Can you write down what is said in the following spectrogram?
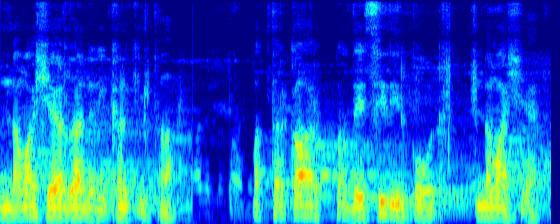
ਨਵਾਂ ਸ਼ਹਿਰ ਦਾ ਨਿਰੀਖਣ ਕੀਤਾ। ਪੱਤਰਕਾਰ ਪਰਦੇਸੀ ਦੀ ਰਿਪੋਰਟ, ਨਵਾਂ ਸ਼ਹਿਰ।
